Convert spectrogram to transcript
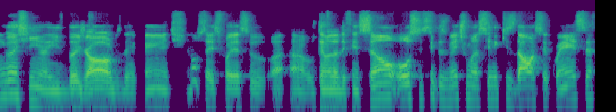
um ganchinho aí, dois jogos, de repente. Não sei se foi esse o, a, o tema da definição ou se simplesmente o Mancini quis dar uma sequência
